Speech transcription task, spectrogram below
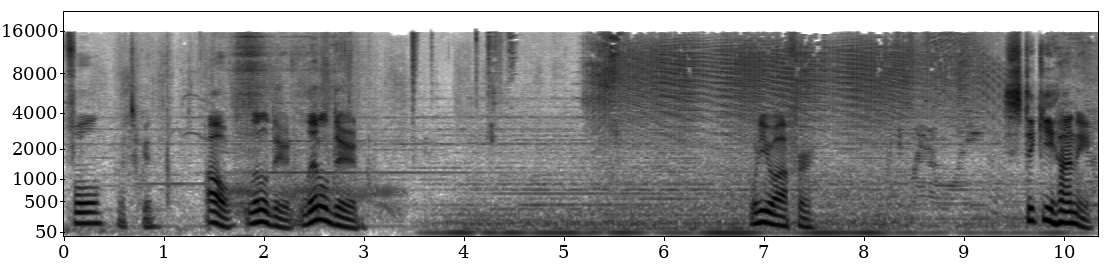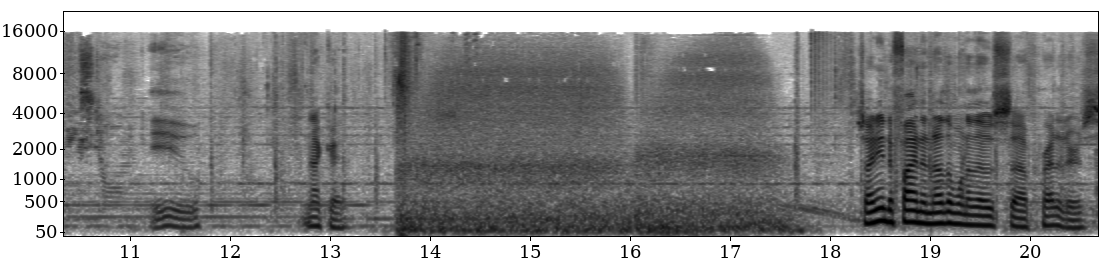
full? That's good. Oh, little dude. Little dude. What do you offer? Sticky honey. Ew. Not good. So I need to find another one of those uh, predators.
